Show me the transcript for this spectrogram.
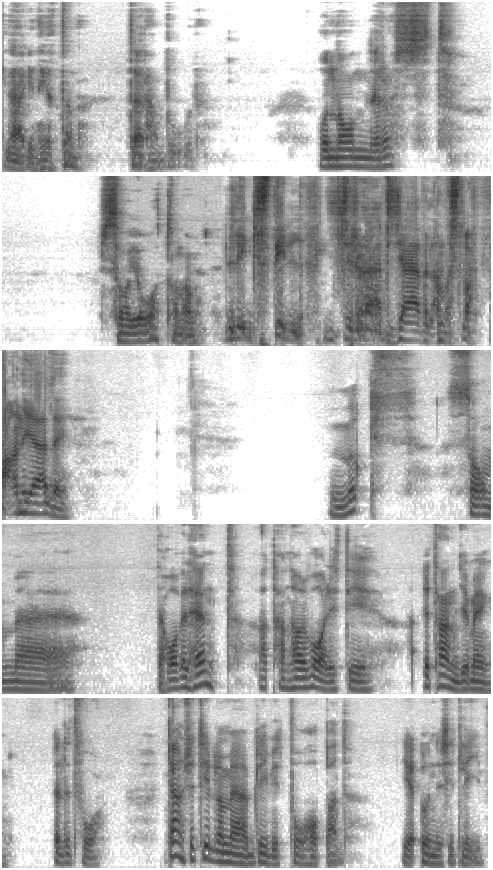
lägenheten där han bor. Och någon röst sa ju åt honom. Ligg still, rövjävel, annars slår jag fan ihjäl dig. Mux som... Eh, det har väl hänt att han har varit i ett handgemäng eller två. Kanske till och med blivit påhoppad under sitt liv.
